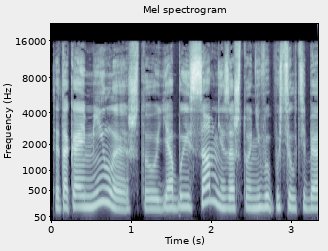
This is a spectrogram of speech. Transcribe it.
Ты такая милая, что я бы и сам ни за что не выпустил тебя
